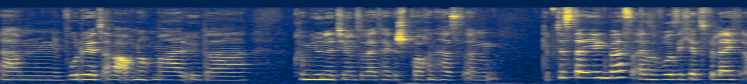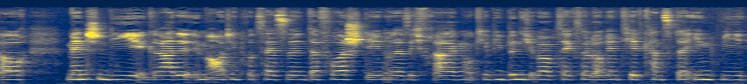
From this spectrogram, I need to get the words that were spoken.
Ähm, wo du jetzt aber auch nochmal über Community und so weiter gesprochen hast, ähm, gibt es da irgendwas? Also wo sich jetzt vielleicht auch Menschen, die gerade im Outing-Prozess sind, davor stehen oder sich fragen, okay, wie bin ich überhaupt sexuell orientiert? Kannst du da irgendwie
